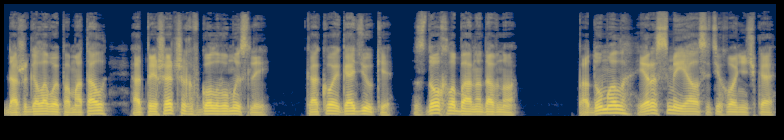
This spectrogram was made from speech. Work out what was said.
Даже головой помотал от пришедших в голову мыслей. Какой гадюки? Сдохла бы она давно. Подумал и рассмеялся тихонечко.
